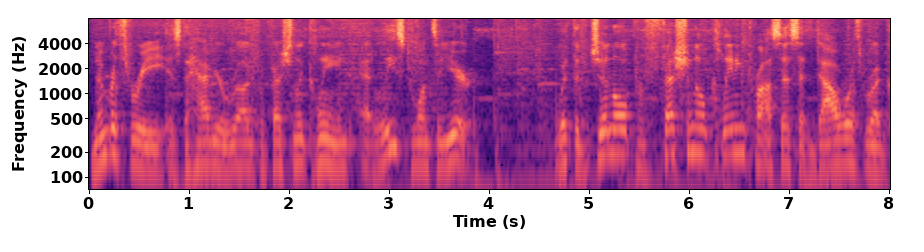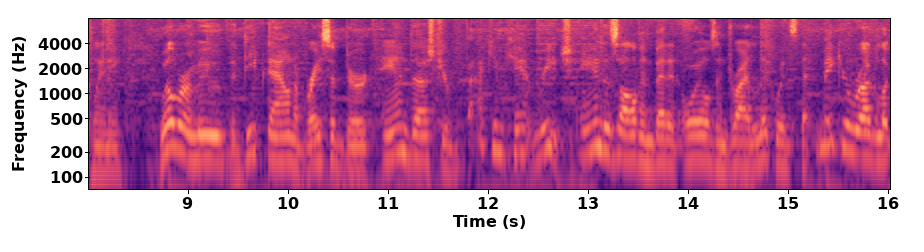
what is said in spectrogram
Number three is to have your rug professionally cleaned at least once a year. With the gentle, professional cleaning process at Dalworth Rug Cleaning, we'll remove the deep down abrasive dirt and dust your vacuum can't reach and dissolve embedded oils and dry liquids that make your rug look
